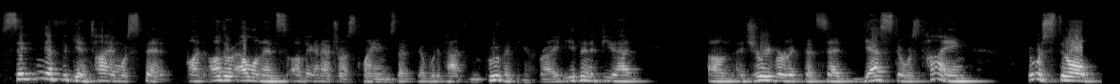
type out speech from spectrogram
significant time was spent on other elements of antitrust claims that, that would have had to be proven here, right? Even if you had um, a jury verdict that said, yes, there was tying, there were still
